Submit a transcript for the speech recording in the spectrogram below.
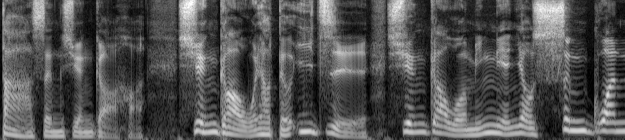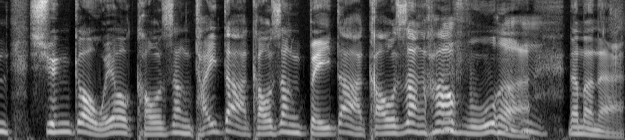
大声宣告，哈，宣告我要得医治，宣告我明年要升官，宣告我要考上台大，考上北大，考上哈佛，哈，那么呢，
